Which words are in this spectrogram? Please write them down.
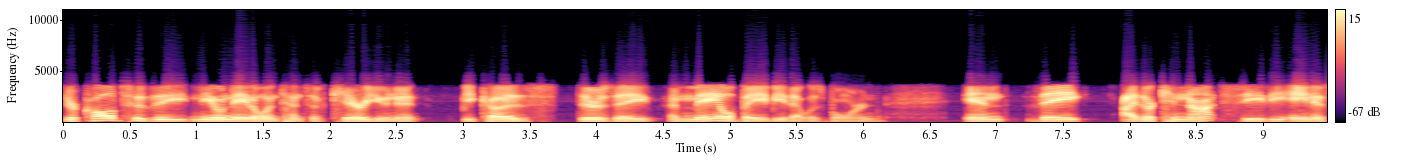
you're called to the neonatal intensive care unit because there's a, a male baby that was born, and they either cannot see the anus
